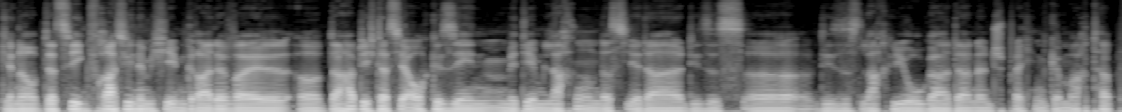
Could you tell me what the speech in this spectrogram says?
Genau, deswegen fragte ich nämlich eben gerade, weil äh, da hatte ich das ja auch gesehen mit dem Lachen, dass ihr da dieses, äh, dieses Lach-Yoga dann entsprechend gemacht habt.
